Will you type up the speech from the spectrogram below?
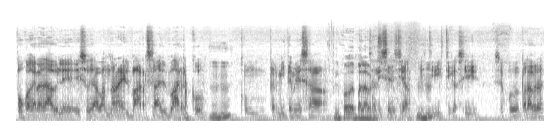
poco agradable eso de abandonar el Barça, el barco, con, permíteme esa, el juego de palabras. licencia estilística, sí, ese juego de palabras,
